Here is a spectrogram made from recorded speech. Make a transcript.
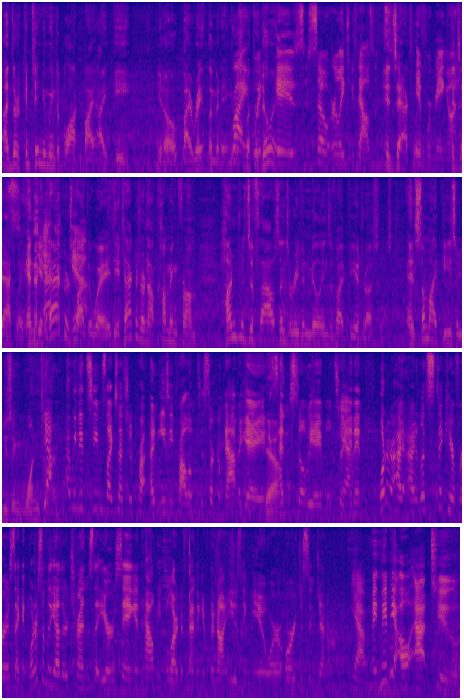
Uh, they're continuing to block by IP you know, by rate limiting. Right, what they're which doing. is so early 2000s. Exactly. If we're being honest. Exactly. And the attackers, yeah. by the way, the attackers are now coming from hundreds of thousands or even millions of IP addresses. And some IPs are using one time. Yeah, I mean, it seems like such an easy problem to circumnavigate yeah. and still be able to yeah. get in. What are, I, I, let's stick here for a second. What are some of the other trends that you're seeing and how people are defending if they're not using you or, or just in general? Yeah, maybe I'll add to,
